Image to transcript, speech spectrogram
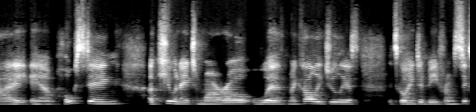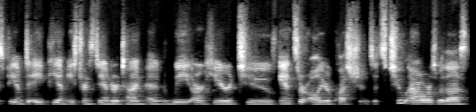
I am hosting a Q&A tomorrow with my colleague Julius. It's going to be from 6 p.m. to 8 p.m. Eastern Standard Time. And we are here to answer all your questions. It's two hours with us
